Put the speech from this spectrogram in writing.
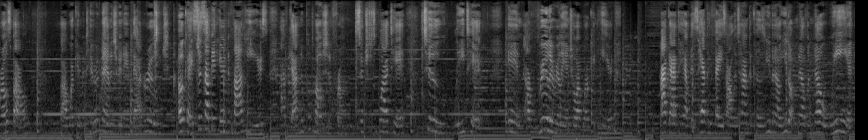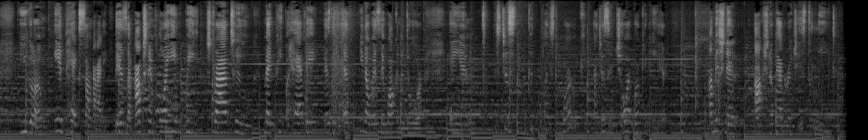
Rose Ball. I work in material management in Baton Rouge. Okay, since I've been here in the five years, I've gotten a promotion from Central Supply Tech to Lead Tech, and I really, really enjoy working here. I got to have this happy face all the time because you know you don't never know when you're gonna impact somebody. As an Ochsner employee, we strive to make people happy as they, as, you know, as they walk in the door, and just enjoy working here. My mission at Ochsner of Rouge is to.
